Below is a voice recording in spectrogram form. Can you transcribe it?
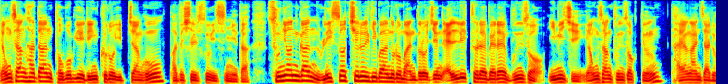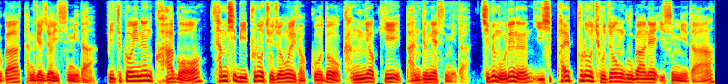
영상 하단 더보기 링크로 입장 후 받으실 수 있습니다. 수년간 리서치를 기반으로 만들어진 엘리트 레벨의 문서, 이미지, 영상 분석 등 다양한 자료가 담겨져 있습니다. 비트코인은 과거 32% 조정을 겪고도 강력히 반등했습니다. 지금 우리는 28% 조정 구간에 있습니다.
